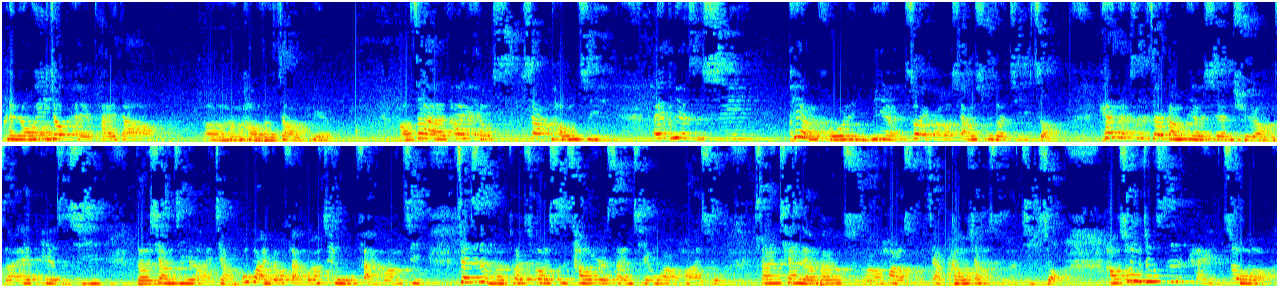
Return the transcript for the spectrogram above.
很容易就可以拍到呃很好的照片。好，再来它也有史上同级 APS-C 片幅里面最高像素的机种。Canon 是这方面的先驱哦，在 APS-C 的相机来讲，不管有反光镜无反光镜，这次我们推出的是超越三千万画素、三千两百五十万画素这样高像素的机种。好处就是可以做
